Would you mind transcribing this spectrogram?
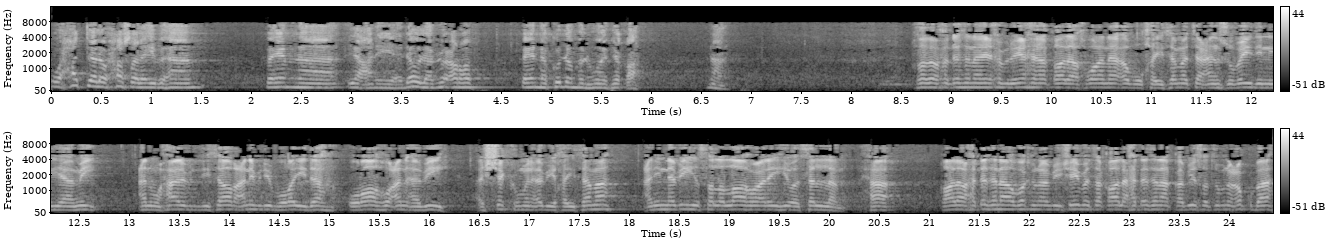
وحتى لو حصل إبهام فإن يعني لو لم يعرف فإن كل منهما ثقة. نعم. قال حدثنا يحيى بن يحيى قال أخبرنا أبو خيثمة عن زبيد اليامي عن محارب بن دثار عن ابن بريدة أراه عن أبيه الشك من أبي خيثمة عن النبي صلى الله عليه وسلم. حاء قال وحدثنا أبو بكر بن أبي شيبة قال حدثنا قبيصة بن عقبة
